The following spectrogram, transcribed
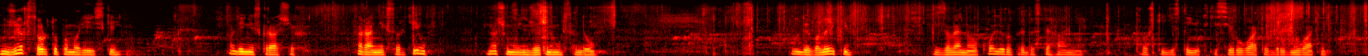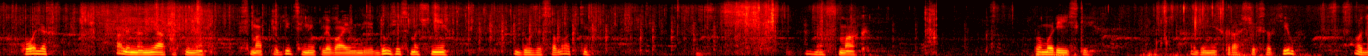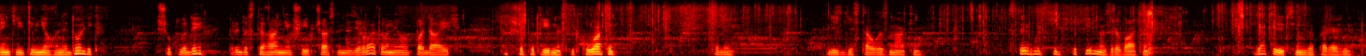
Інжир сорту поморійський. Один із кращих ранніх сортів в нашому інжирному саду. Плоди великі, з зеленого кольору при достиганні. Трошки дістають такий сірувато, бруднуватий колір, але на м'якость і на смак плодів це не впливає. Вони дуже смачні, дуже солодкі. На смак. Поморійський. Один із кращих сортів. Один тільки в нього недолік, що плоди при достиганні, якщо їх вчасно не зірвати, вони опадають. Так що потрібно слідкувати, коли плід дістав ознаки стиглості, потрібно зривати. Дякую всім за перегляд.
